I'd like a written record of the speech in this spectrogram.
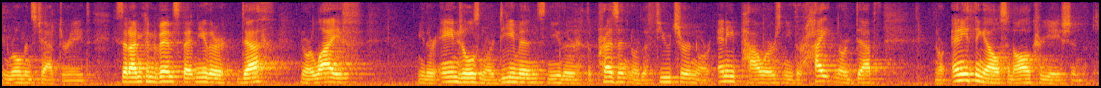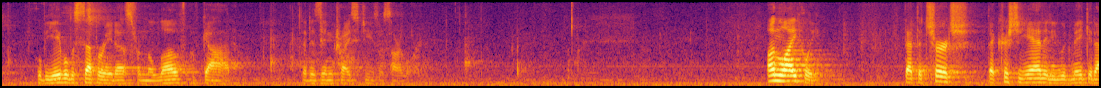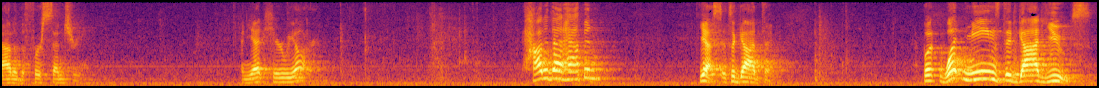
in Romans chapter 8. He said, I'm convinced that neither death nor life, neither angels nor demons, neither the present nor the future, nor any powers, neither height nor depth, nor anything else in all creation will be able to separate us from the love of God that is in Christ Jesus our Lord. Unlikely that the church, that Christianity would make it out of the first century. And yet, here we are. How did that happen? Yes, it's a God thing. But what means did God use?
